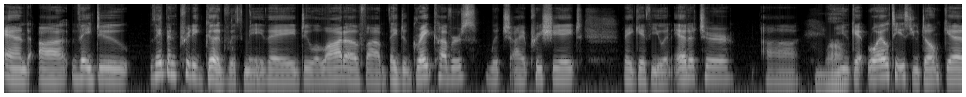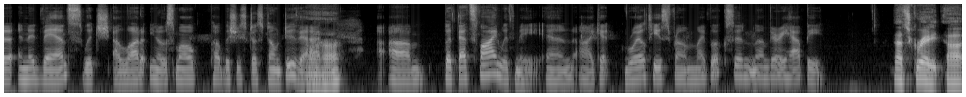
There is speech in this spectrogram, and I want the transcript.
and uh, they do they've been pretty good with me. They do a lot of uh, they do great covers, which I appreciate. They give you an editor. Uh, wow. You get royalties. You don't get an advance, which a lot of you know small publishers just don't do that. Uh-huh. Um, but that's fine with me, and I get royalties from my books, and I'm very happy. That's great. Uh,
